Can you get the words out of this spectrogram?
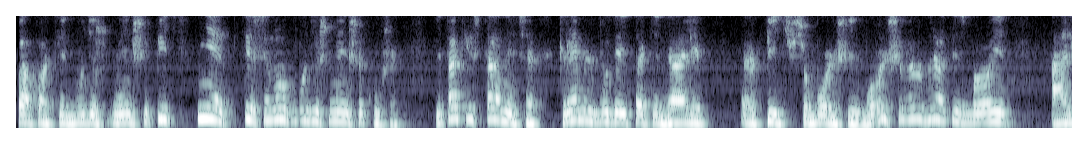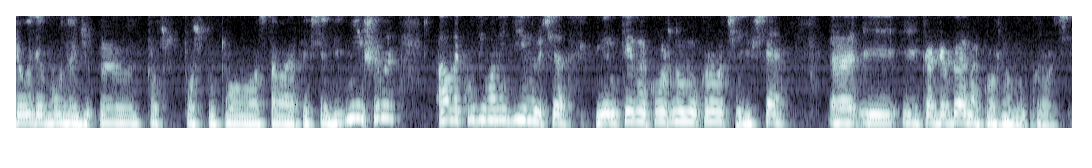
Папа, ти будеш менше пити? Ні, ти синок будеш менше кушати. І так і станеться. Кремль буде і так і далі е, піть все більше і більше виробляти зброї а люди будуть е, поступово ставати все біднішими. Але куди вони дінуться? Мінти на кожному кроці, і все, Е, і, і КГБ на кожному кроці.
